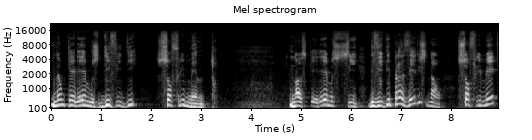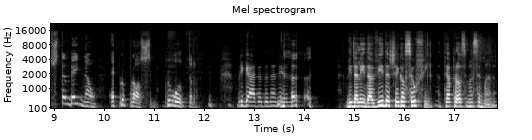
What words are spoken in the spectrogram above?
Não queremos dividir sofrimento. Nós queremos, sim, dividir prazeres, não Sofrimentos também não. É para o próximo, para o outro. Obrigada, dona Nena. Vida Além da Vida chega ao seu fim. Até a próxima semana.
